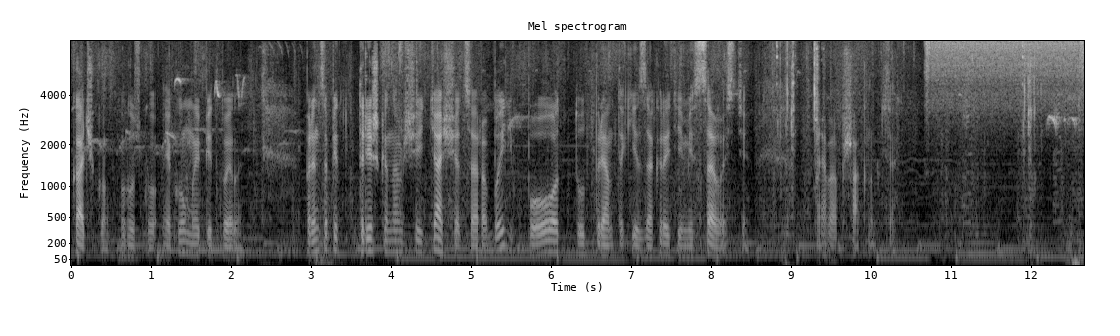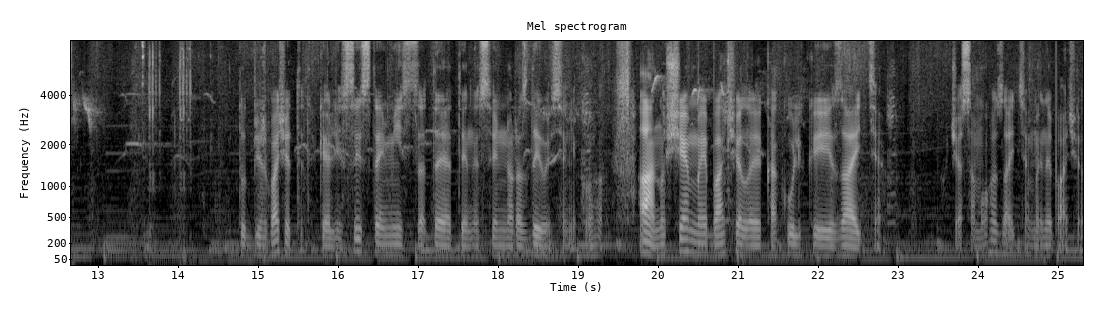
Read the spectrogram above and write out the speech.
качку гуску, яку ми підбили. В принципі, трішки нам ще й тяжче це робити, бо тут прям такі закриті місцевості. Треба обшакнутися. Тут більш бачите таке лісисте місце, де ти не сильно роздивишся нікого. А, ну ще ми бачили какульки зайця. Хоча самого зайця ми не бачили.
